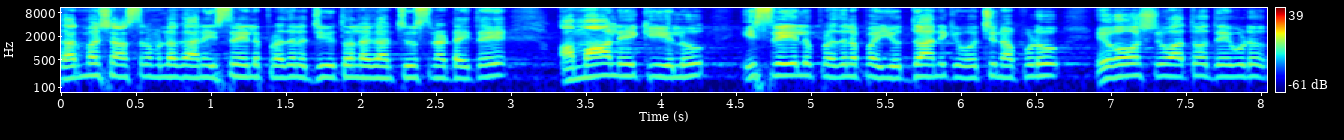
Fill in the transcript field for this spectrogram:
ధర్మశాస్త్రంలో కానీ ఇస్రాయేల్ ప్రజల జీవితంలో కానీ చూసినట్టయితే అమాలేకీయులు ఇస్రాయేల్ ప్రజలపై యుద్ధానికి వచ్చినప్పుడు యహోశివాతో దేవుడు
